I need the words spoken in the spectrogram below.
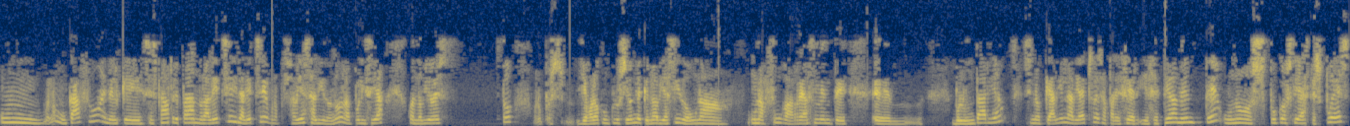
un, bueno, un caso en el que se estaba preparando la leche y la leche, bueno, pues había salido, ¿no? La policía, cuando vio esto, bueno, pues llegó a la conclusión de que no había sido una, una fuga realmente eh, voluntaria, sino que alguien la había hecho desaparecer. Y efectivamente, unos pocos días después,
